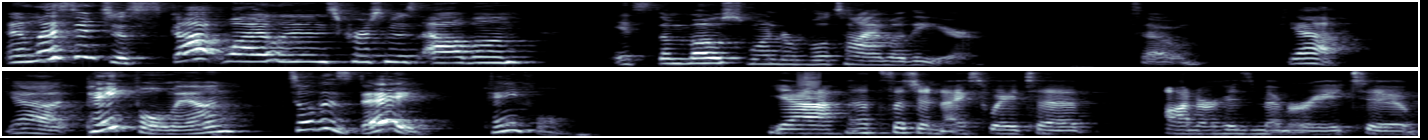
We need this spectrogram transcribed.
and listened to Scott Weiland's Christmas album. It's the most wonderful time of the year. So, yeah, yeah, painful, man. Till this day, painful. Yeah, that's such a nice way to honor his memory too.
